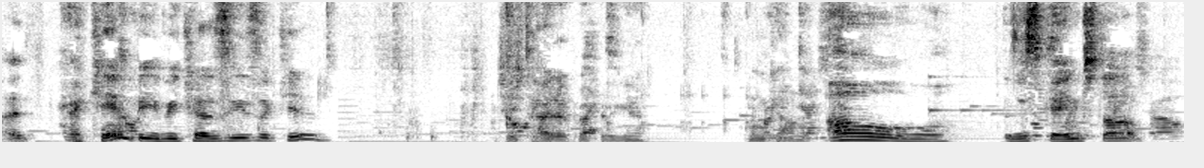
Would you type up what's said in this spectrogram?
I, I can't be because he's a kid. She's tied up up again. In the comics. Oh, is this GameStop?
